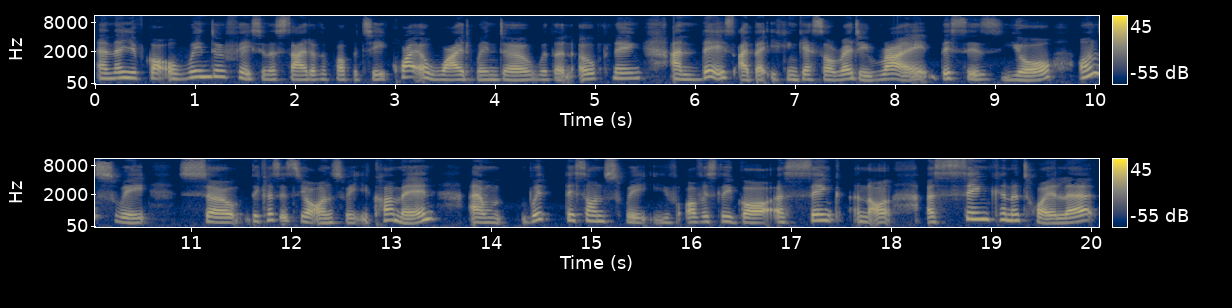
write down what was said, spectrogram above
And then you've got a window facing the side of the property, quite a wide window with an opening. And this, I bet you can guess already, right? This is your ensuite. So because it's your ensuite, you come in and with this ensuite, you've obviously got a sink and a sink and a toilet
